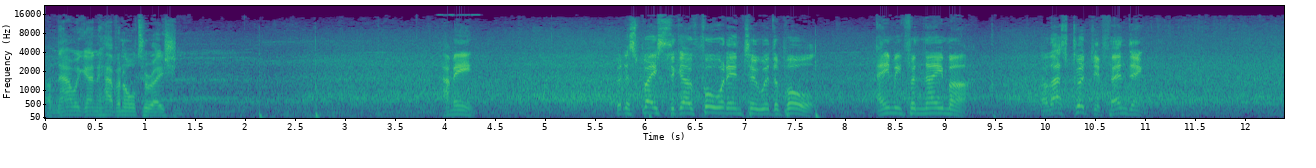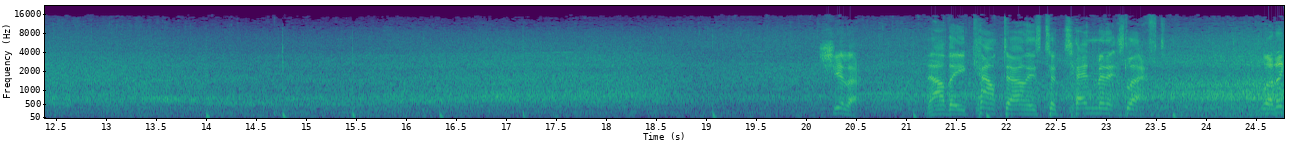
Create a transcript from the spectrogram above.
And now we're going to have an alteration. I mean, Bit of space to go forward into with the ball. Aiming for Neymar. Oh, that's good defending. Schiller. Now the countdown is to 10 minutes left. Well, they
